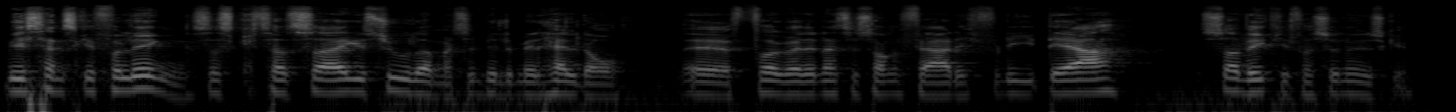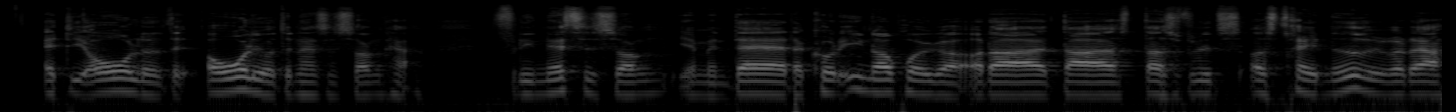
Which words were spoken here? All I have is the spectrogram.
Hvis han skal forlænge, så, så, så er jeg ikke i tvivl om, at så bliver det med et halvt år, øh, for at gøre den her sæson færdig, fordi det er så vigtigt for Sønderjyske, at de overlever, overlever den her sæson her. Fordi næste sæson, jamen der er der kun én oprykker, og der, der, der er selvfølgelig også tre nedrykker der,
